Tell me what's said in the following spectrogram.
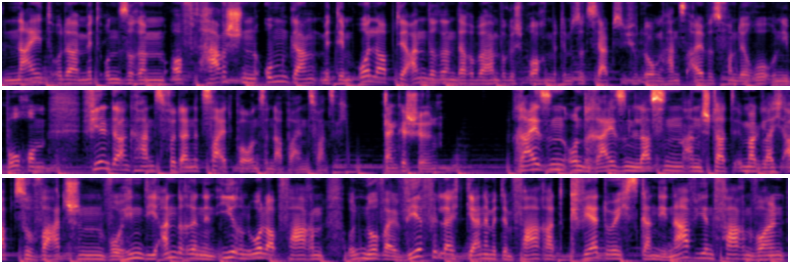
Neid oder mit unserem oft harschen Umgang mit dem Urlaub der anderen, darüber haben wir gesprochen mit dem Sozialpsychologen Hans Alves von der Ruhr-Uni Bochum. Vielen Dank, Hans, für deine Zeit bei uns in Ab 21. Dankeschön. Reisen und reisen lassen, anstatt immer gleich abzuwatschen, wohin die anderen in ihren Urlaub fahren. Und nur weil wir vielleicht gerne mit dem Fahrrad quer durch Skandinavien fahren wollen,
